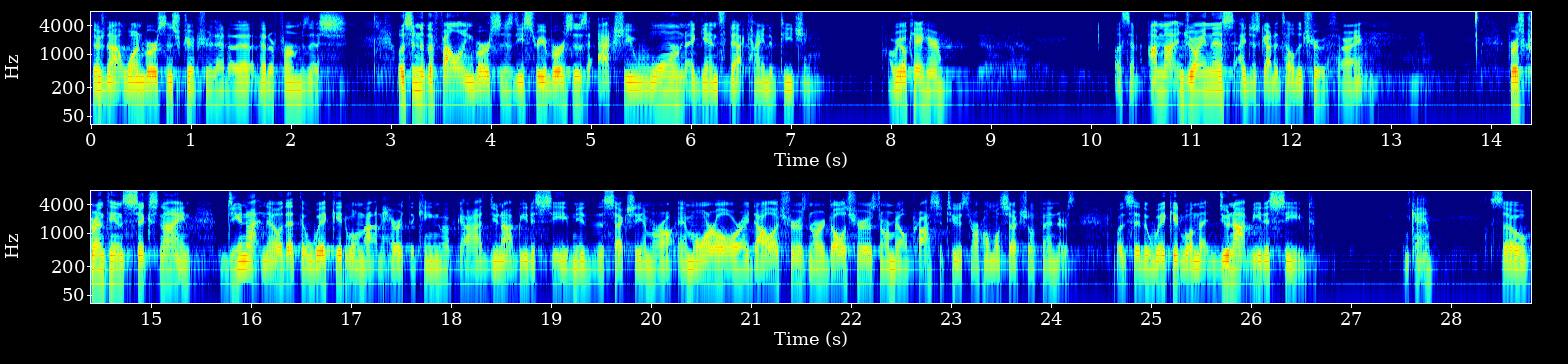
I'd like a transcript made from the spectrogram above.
There's not one verse in Scripture that, that, affirms this. Listen to the following verses. These three verses actually warn against that kind of teaching. Are we okay here? Listen, I'm not enjoying this. I just got to tell the truth, all right? 1 Corinthians 6 9. Do you not know that the wicked will not inherit the kingdom of God? Do not be deceived. Neither the sexually immoral, or idolaters, nor adulterers, nor male prostitutes, nor homosexual offenders. It say? The wicked will not, do not be deceived. Okay? So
